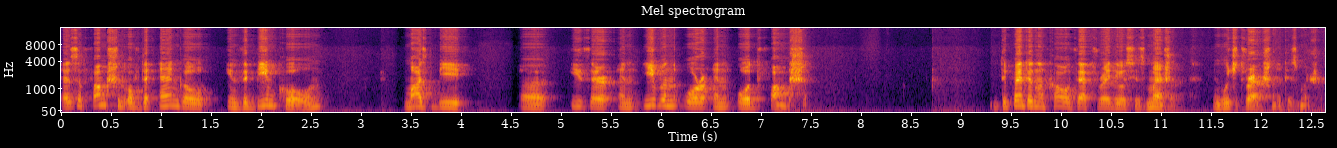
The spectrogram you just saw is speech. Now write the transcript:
as a function of the angle in the beam cone must be uh, either an even or an odd function depending on how that radius is measured, in which direction it is measured.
